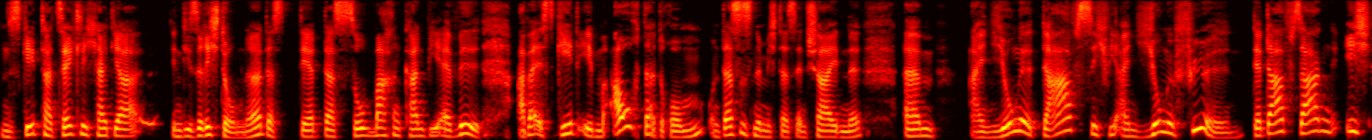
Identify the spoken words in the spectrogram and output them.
Und es geht tatsächlich halt ja in diese Richtung, ne, dass der das so machen kann, wie er will. Aber es geht eben auch darum, und das ist nämlich das Entscheidende, ähm, ein Junge darf sich wie ein Junge fühlen. Der darf sagen, ich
